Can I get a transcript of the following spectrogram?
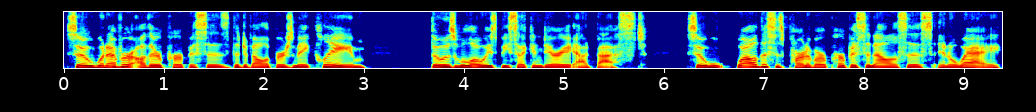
So, whatever other purposes the developers may claim, those will always be secondary at best. So while this is part of our purpose analysis in a way,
